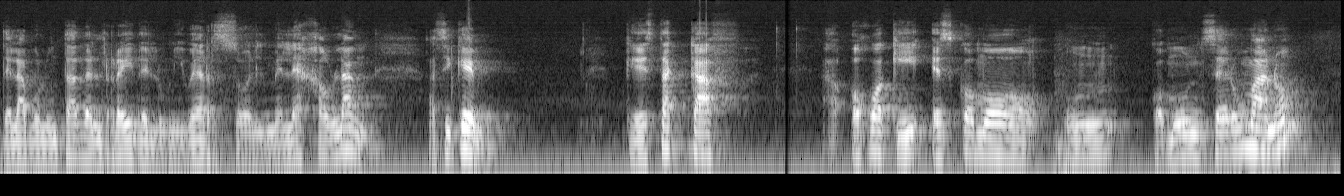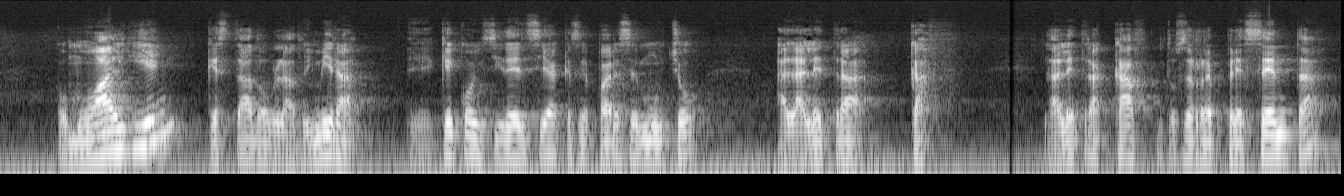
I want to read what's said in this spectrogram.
de la voluntad del rey del universo, el Melech. Así que, que esta kaf ojo aquí, es como un, como un ser humano, como alguien que está doblado. Y mira, eh, qué coincidencia que se parece mucho a la letra Kaf. La letra Kaf entonces representa,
